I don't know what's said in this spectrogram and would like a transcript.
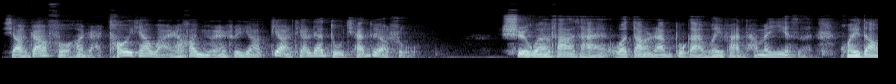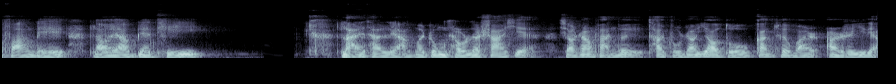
小张附和着：“头一天晚上和女人睡觉，第二天连赌钱都要输。”事关发财，我当然不敢违反他们意思。回到房里，老杨便提议来他两个钟头的沙蟹。小张反对，他主张要赌，干脆玩二十一点。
